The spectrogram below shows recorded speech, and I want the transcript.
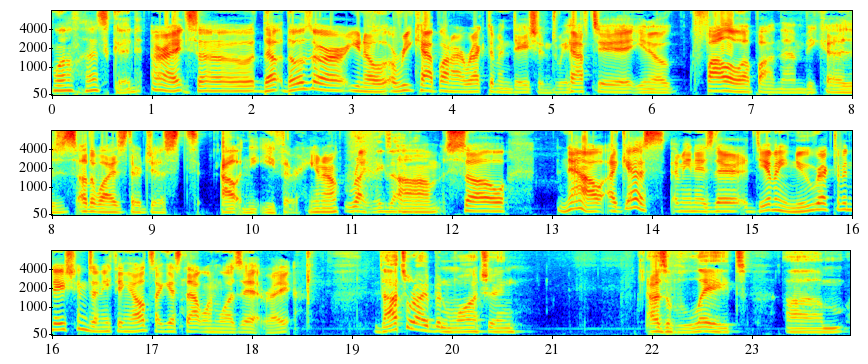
Well, that's good. All right. So th- those are, you know, a recap on our recommendations. We have to, you know, follow up on them because otherwise they're just out in the ether, you know? Right. Exactly. Um, so now I guess, I mean, is there, do you have any new recommendations? Anything else? I guess that one was it, right? That's what I've been watching as of late. Um,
